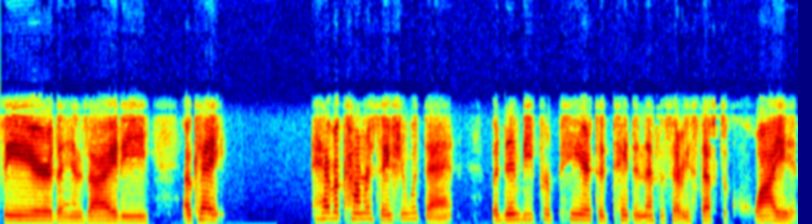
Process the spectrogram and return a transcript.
fear, the anxiety, okay, have a conversation with that, but then be prepared to take the necessary steps to quiet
